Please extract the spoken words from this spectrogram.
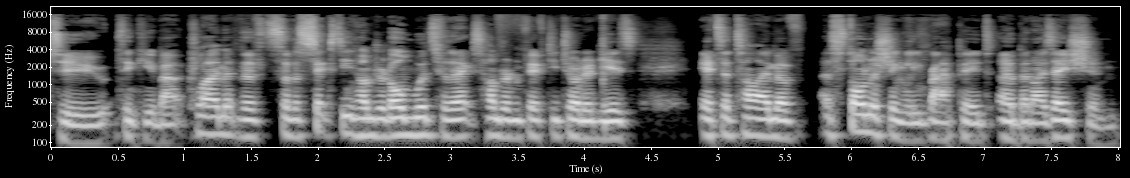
to thinking about climate. The sort of 1600 onwards for the next 150, 200 years, it's a time of astonishingly rapid urbanization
